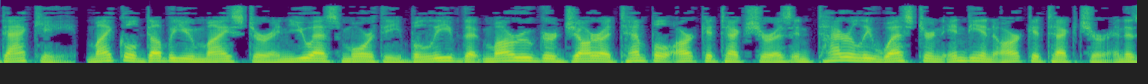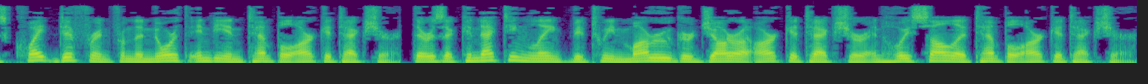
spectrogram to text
Dhaky, Michael W. Meister, and U. S. Moorti believe that Maru Gurjara temple architecture is entirely Western Indian architecture and is quite different from the North Indian temple architecture. There is a connecting link between Maru Gurjara architecture and Hoysala temple architecture.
